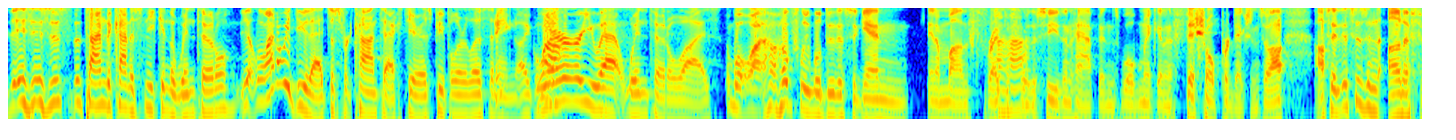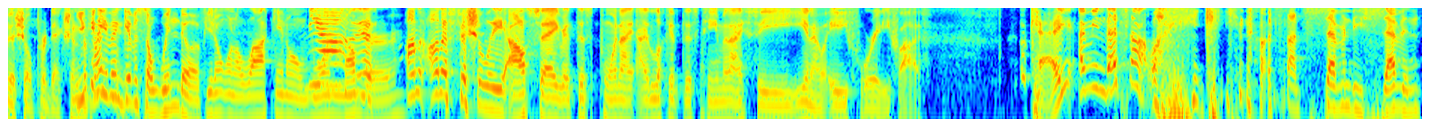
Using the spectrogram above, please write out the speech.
Is, is this the time to kind of sneak in the win total? Yeah, why don't we do that just for context here as people are listening? Like, well- where are you at win total wise? well, uh, hopefully we'll do this again in a month, right Uh-huh. before the season happens. We'll make an official prediction. So I'll I'll say this is an unofficial prediction. You can right even give us a window if you don't want to lock in on Yeah, one number. uh, un- unofficially, I'll say at this point, I, I look at this team and I see, you know, 84, 85. Okay, I mean that's not like you know it's not seventy seven.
